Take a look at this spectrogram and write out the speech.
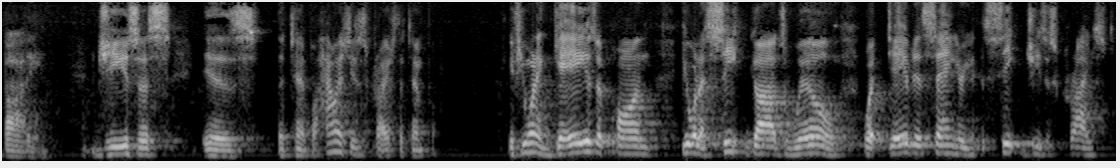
body. Jesus is the temple. How is Jesus Christ the temple? If you want to gaze upon, if you want to seek God's will, what David is saying here, you have to seek Jesus Christ.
